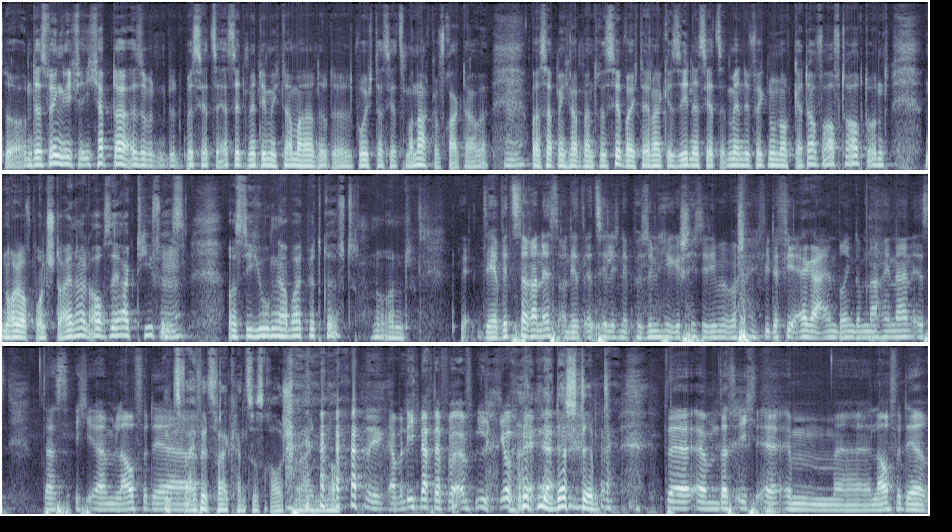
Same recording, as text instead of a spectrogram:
So, und deswegen, ich, ich habe da, also du bist jetzt der Erste, mit dem ich da mal, wo ich das jetzt mal nachgefragt habe. Mhm. Was hat mich halt mal interessiert, weil ich dann halt gesehen, dass jetzt im Endeffekt nur noch Gettorf auftaucht und Neulauf Bonstein halt auch sehr aktiv ist, mhm. was die Jugendarbeit betrifft. Und der Witz daran ist, und jetzt erzähle ich eine persönliche Geschichte, die mir wahrscheinlich wieder viel Ärger einbringt im Nachhinein, ist, dass ich im Laufe der. Im Zweifelsfall kannst du es rausschneiden noch. Aber nicht nach der Veröffentlichung. ja, das stimmt. ähm, dass ich äh, im äh, Laufe der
